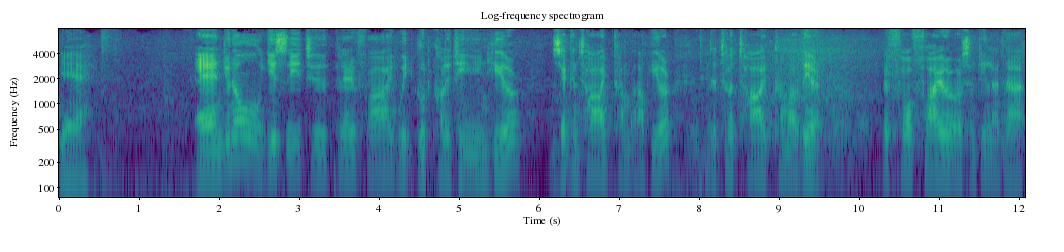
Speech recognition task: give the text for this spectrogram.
Yeah. And you know, this is to clarify with good quality in here. Second type come out here. The third type come out there. For fire or something like that.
